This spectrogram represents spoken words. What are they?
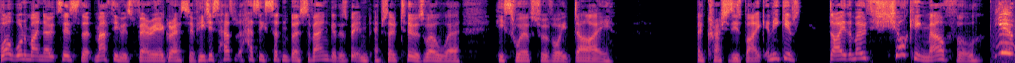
Well, one of my notes is that Matthew is very aggressive. He just has has these sudden bursts of anger. There's a bit in episode two as well where he swerves to avoid Dai and crashes his bike, and he gives Dai the most shocking mouthful. You!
